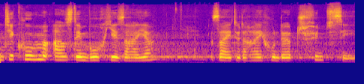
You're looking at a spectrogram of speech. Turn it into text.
Kantikum aus dem Buch Jesaja, Seite 315.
